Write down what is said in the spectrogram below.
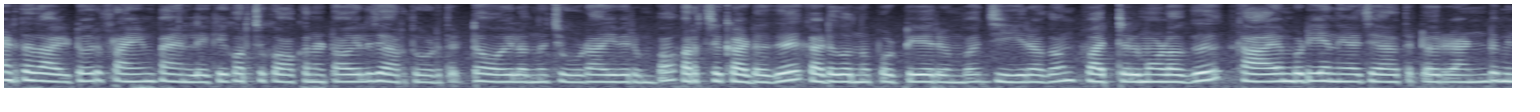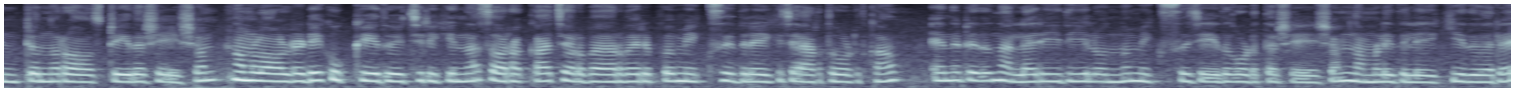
അടുത്തതായിട്ട് ഒരു ഫ്രൈങ് പാനിലേക്ക് കുറച്ച് കോക്കനട്ട് ഓയിൽ ചേർത്ത് കൊടുത്തിട്ട് ഓയിൽ ഒന്ന് ചൂടായി വരുമ്പോൾ കുറച്ച് കടുക് കടുക് ഒന്ന് പൊട്ടി വരുമ്പോൾ ജീരകം വറ്റൽമുളക് കായംപൊടി എന്നിവ ചേർത്തിട്ട് ഒരു രണ്ട് മിനിറ്റ് ഒന്ന് റോസ്റ്റ് ചെയ്ത ശേഷം നമ്മൾ ഓൾറെഡി കുക്ക് ചെയ്ത് വെച്ചിരിക്കുന്ന സൊറക്ക ചെറുപയർ പരിപ്പ് മിക്സ് ഇതിലേക്ക് ചേർത്ത് കൊടുക്കാം. എന്നിട്ട് ഇത് നല്ല രീതിയിൽ ഒന്ന് മിക്സ് ചെയ്ത് കൊടുത്ത ശേഷം നമ്മൾ ഇതിലേക്ക് ഇതുവരെ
